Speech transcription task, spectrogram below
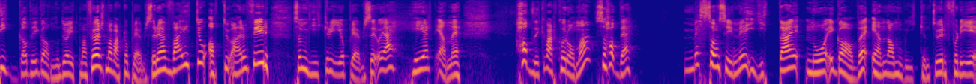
digga de gavene du har gitt meg før, som har vært opplevelser. Og jeg veit jo at du er en fyr som liker å gi opplevelser, og jeg er helt enig. Hadde det ikke vært korona, så hadde jeg mest sannsynlig gitt deg nå i gave en eller annen weekendtur, fordi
